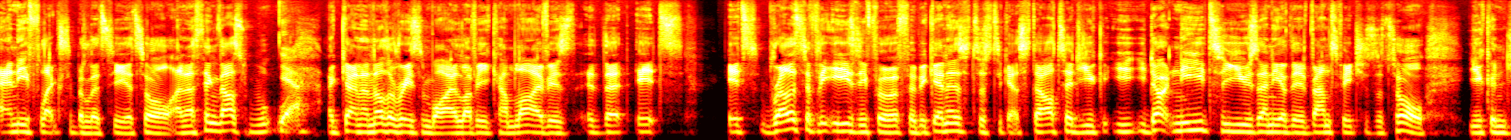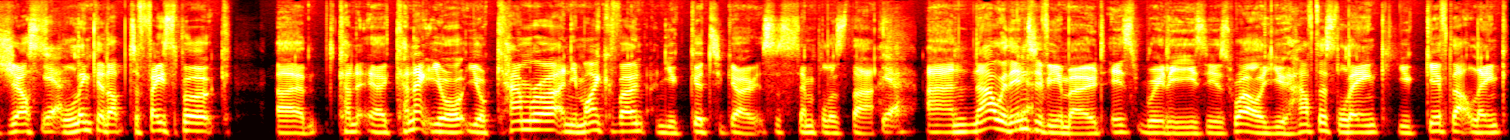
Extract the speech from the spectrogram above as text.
any flexibility at all. And I think that's Yeah. again another reason why I love Ecamm Live is that it's it's relatively easy for for beginners just to get started. You you, you don't need to use any of the advanced features at all. You can just Yeah. link it up to Facebook. Um, can, uh, connect your your camera and your microphone, and you're good to go. It's as simple as that. Yeah. And now with interview mode, it's really easy as well. You have this link, you give that link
